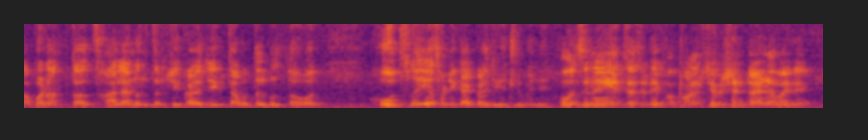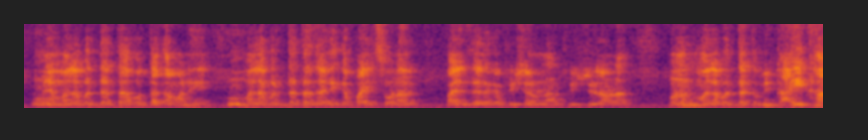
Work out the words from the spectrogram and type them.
आपण आत्ता झाल्यानंतरची काळजी त्याबद्दल बोलतो आहोत. होऊच नाही यासाठी काय काळजी घेतली पाहिजे? होच नाही याच्यासाठी कॉन्स्टिपेशन टाळलं पाहिजे. म्हणजे मलबद्धता होता नये हम्म. मलबद्धता झाली का पाईल्स होणार पाईल्स झाला का फिशर होणार? फिशर होणार म्हणून मलबद्धता तुम्ही काही खा.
